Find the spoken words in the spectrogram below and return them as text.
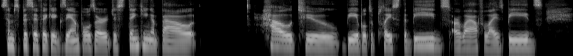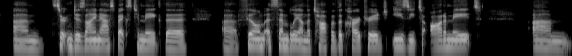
Some specific examples are just thinking about how to be able to place the beads, our lyophilized beads, um, certain design aspects to make the uh, film assembly on the top of the cartridge, easy to automate. Um,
